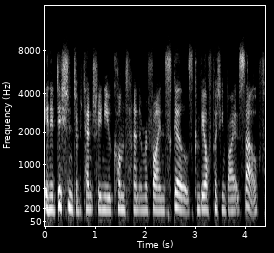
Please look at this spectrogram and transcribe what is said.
in addition to potentially new content and refined skills, can be off putting by itself.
